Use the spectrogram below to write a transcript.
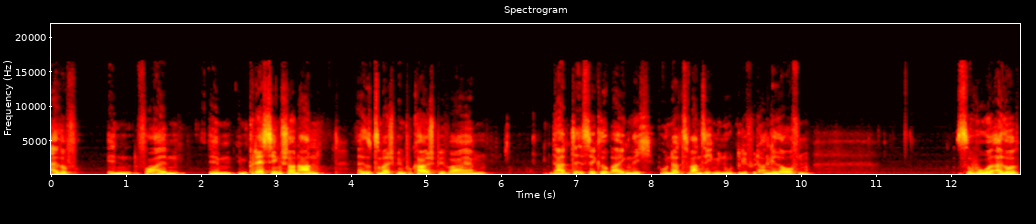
also in, vor allem im, im Pressing schon an. Also zum Beispiel im Pokalspiel war, ähm, da ist der Club eigentlich 120 Minuten gefühlt angelaufen. Sowohl, also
